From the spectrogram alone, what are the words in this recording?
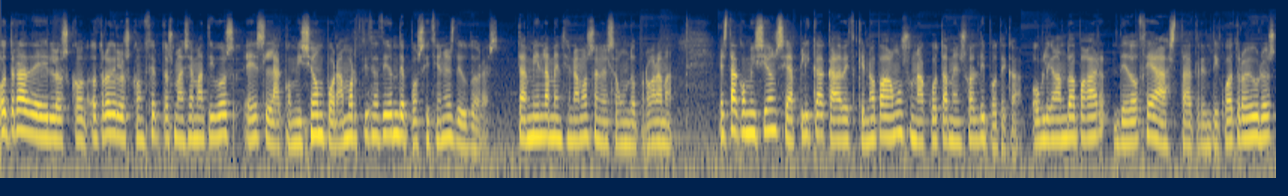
Otra de los, otro de los conceptos más llamativos es la comisión por amortización de posiciones deudoras. También la mencionamos en el segundo programa. Esta comisión se aplica cada vez que no pagamos una cuota mensual de hipoteca, obligando a pagar de 12 hasta 34 euros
